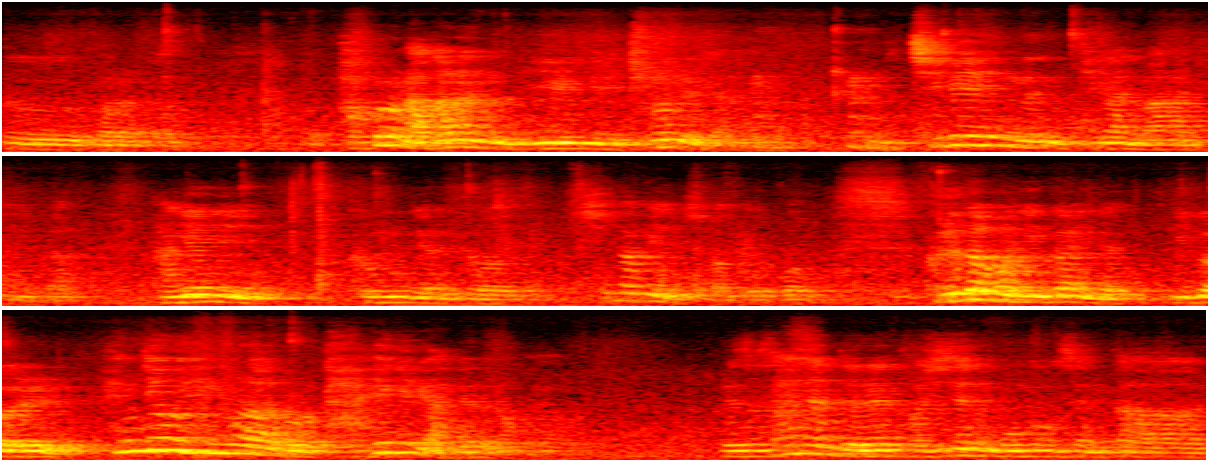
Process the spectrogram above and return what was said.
그 뭐랄까 밖으로 나가는 일들이 줄어들잖아요. 집에 있는 기간이 많아지니까 당연히 그 문제는 더 심각해질 수밖에 없고 그러다 보니까 이제 이걸 행정행문화로 다 해결이 안 되더라고요. 그래서 4년 전에 도시재생 공동센터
